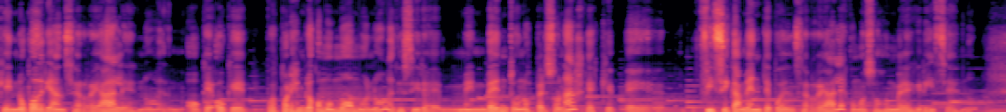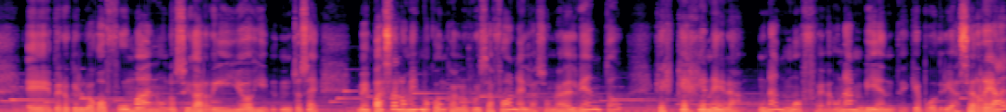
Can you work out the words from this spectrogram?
que no podrían ser reales, ¿no? O que, o que pues por ejemplo como Momo, ¿no? Es decir, eh, me invento unos personajes que eh, físicamente pueden ser reales, como esos hombres grises, ¿no? Eh, pero que luego fuman unos cigarrillos y entonces me pasa lo mismo con Carlos Ruiz Zafón en La sombra del viento, que es que genera una atmósfera, un ambiente que podría ser real,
